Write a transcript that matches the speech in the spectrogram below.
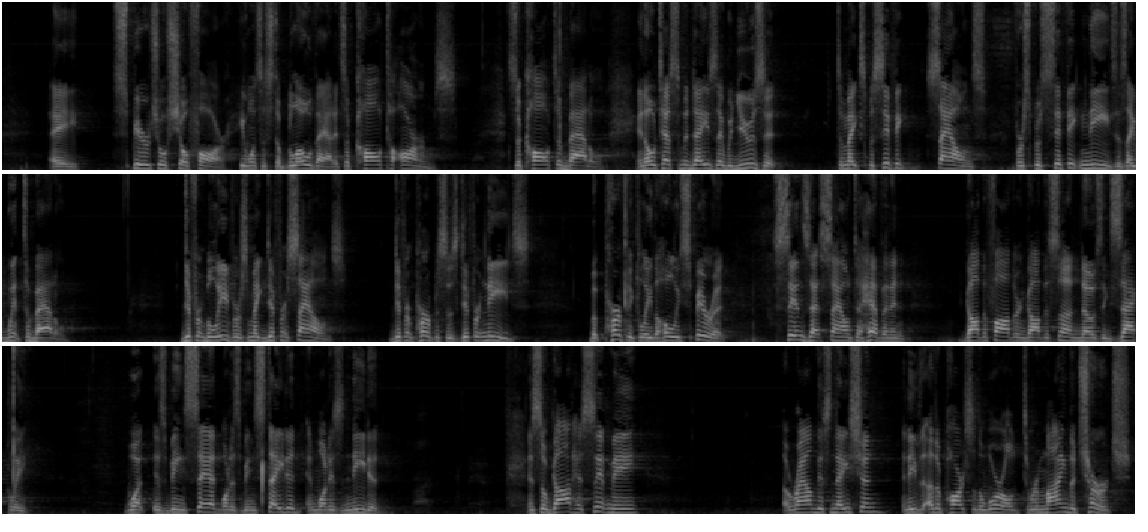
a spiritual shofar. He wants us to blow that. It's a call to arms, it's a call to battle. In Old Testament days, they would use it to make specific sounds for specific needs as they went to battle. Different believers make different sounds, different purposes, different needs. But perfectly, the Holy Spirit sends that sound to heaven, and God the Father and God the Son knows exactly what is being said, what is being stated, and what is needed. And so God has sent me around this nation and even other parts of the world to remind the church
